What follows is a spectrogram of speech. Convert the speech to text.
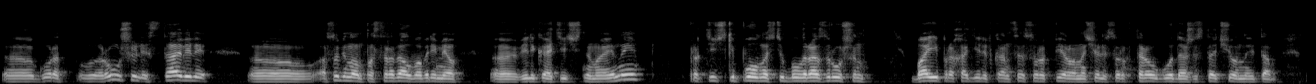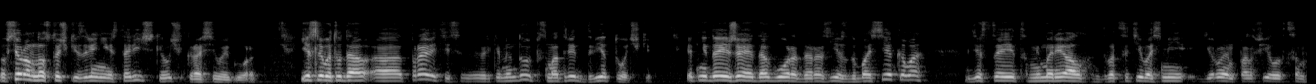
э, город рушили, ставили. Э, особенно он пострадал во время Великой Отечественной войны. Практически полностью был разрушен. Бои проходили в конце 41-го, начале 42-го года, ожесточенные там. Но все равно, с точки зрения исторической, очень красивый город. Если вы туда а, отправитесь, рекомендую посмотреть две точки. Это не доезжая до города разъезд Дубосекова, где стоит мемориал 28 героям-панфиловцам.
